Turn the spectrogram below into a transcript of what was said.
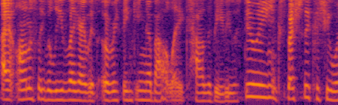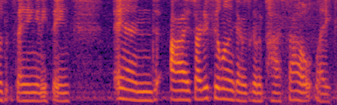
I honestly believe like I was overthinking about like how the baby was doing, especially because she wasn't saying anything, and I started feeling like I was gonna pass out. Like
